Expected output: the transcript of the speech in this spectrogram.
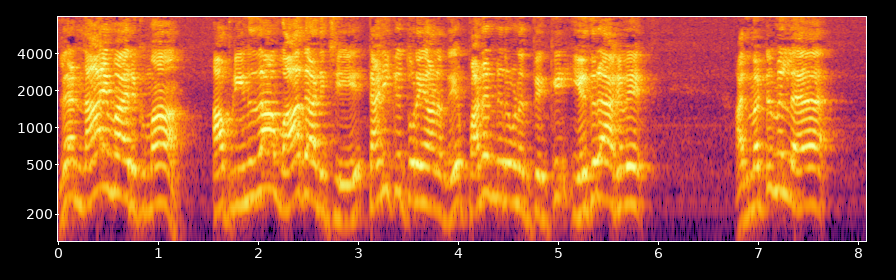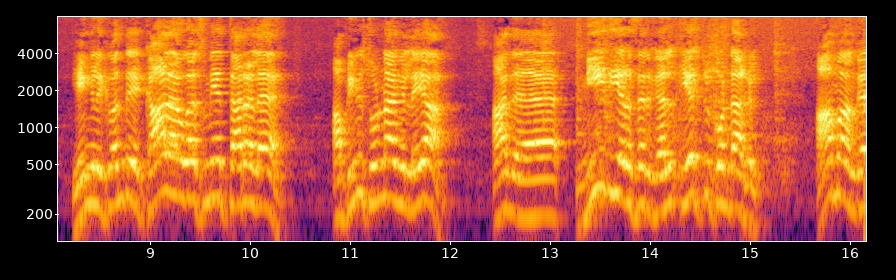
இல்ல நியாயமா இருக்குமா? அப்படின்னு தான் வாதாடிச்சு. தணிக்கை துறையானது பட நிறுவனத்துக்கு எதிராகவே. அது மட்டும் இல்ல எங்களுக்கு வந்து கால அவகாசமே தரல அப்படின்னு சொன்னாங்க இல்லையா? அத நீதியரசர்கள் ஏற்றுக்கொண்டார்கள். ஆமாங்க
